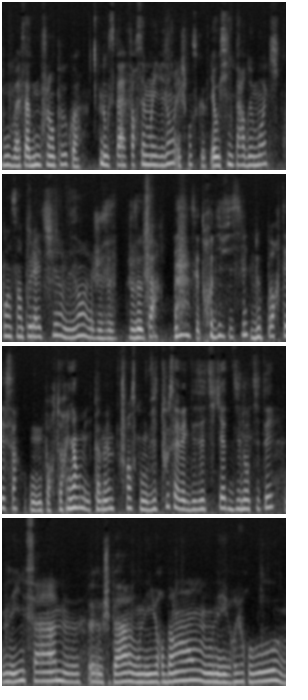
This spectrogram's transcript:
Bon, bah ça gonfle un peu quoi. Donc c'est pas forcément évident et je pense qu'il y a aussi une part de moi qui coince un peu là-dessus en disant euh, je veux, je veux pas. c'est trop difficile de porter ça. On porte rien mais quand même, je pense qu'on vit tous avec des étiquettes d'identité. On est une femme, euh, euh, je sais pas, on est urbain, on est ruraux,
